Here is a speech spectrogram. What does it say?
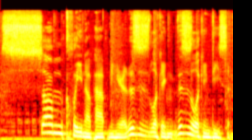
some cleanup happening here. This is looking this is looking decent.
